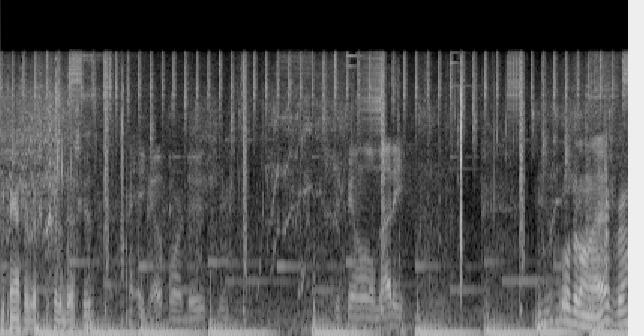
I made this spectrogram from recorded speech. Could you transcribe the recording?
You think I should risk it for the biscuit? Hey, go for it, dude. You're, feeling a little nutty. A little bit on the edge, bro.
